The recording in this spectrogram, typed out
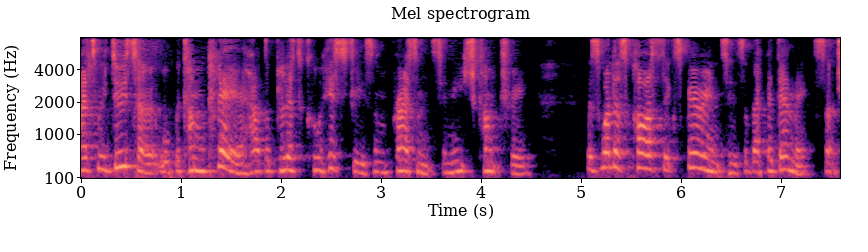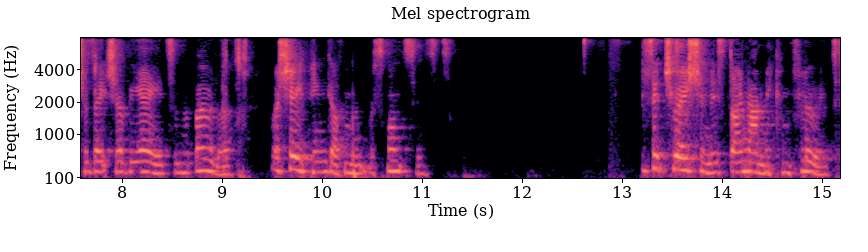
As we do so, it will become clear how the political histories and presence in each country, as well as past experiences of epidemics such as HIV AIDS and Ebola, are shaping government responses. The situation is dynamic and fluid,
